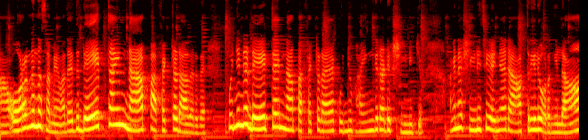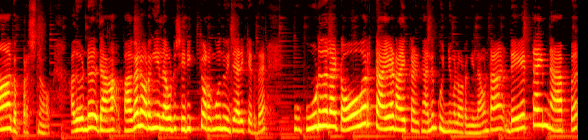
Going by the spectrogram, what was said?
ആ ഉറങ്ങുന്ന സമയം. അതായത് ഡേ ടൈം നാപ്പ് അഫക്റ്റഡ് ആവരുത്. കുഞ്ഞിന്റെ ഡേ ടൈം നാപ്പ് അഫക്റ്റഡ് ആയാൽ കുഞ്ഞ് ഭയങ്കരമായിട്ട് ക്ഷീണിക്കും. അങ്ങനെ ക്ഷീണിച്ച് കഴിഞ്ഞാൽ രാത്രിയിൽ ഉറങ്ങില്ല. ആകെ പ്രശ്നമാവും. അതുകൊണ്ട് രാ പകൽ ഉറങ്ങിയില്ല. അതുകൊണ്ട് ശരിക്കും ഉറങ്ങുമെന്ന് വിചാരിക്കരുത്. കൂടുതലായിട്ട് ഓവർ ടയേർഡ് ആയി കഴിഞ്ഞാലും കുഞ്ഞുങ്ങൾ ഉറങ്ങില്ല. അതുകൊണ്ട് ആ ഡേ ടൈം നാപ്പ്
